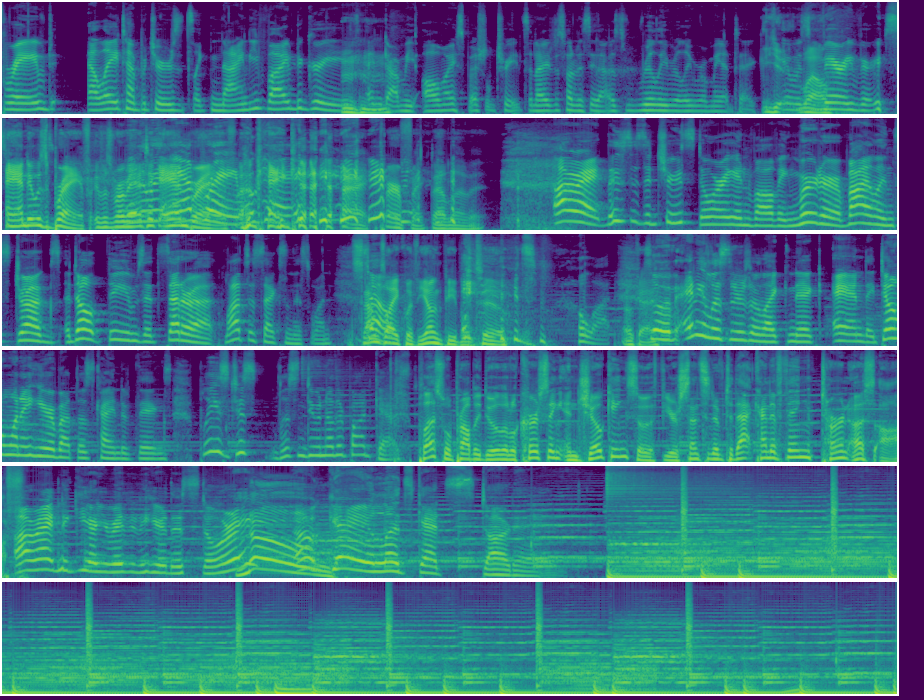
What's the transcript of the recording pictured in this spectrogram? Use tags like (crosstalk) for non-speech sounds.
braved LA temperatures. It's like 95 degrees Mm-hmm. and got me all my special treats. And I just want to say that was really, really romantic. Yeah, it was well, very, very sweet. And it was brave. It was romantic and, and brave. brave, (laughs) Okay, okay. good. All right, (laughs) perfect. I love it. All right, this is a true story involving murder, violence, drugs, adult themes, etc. Lots of sex in this one. Sounds So- like with young people (laughs) too. A lot. Okay. So if any listeners are like Nick and they don't want to hear about those kind of things, please just listen to another podcast. Plus, we'll probably do a little cursing and joking. So if you're sensitive to that kind of thing, turn us off. All right, Nikki, are you ready to hear this story? No! Okay, let's get started.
